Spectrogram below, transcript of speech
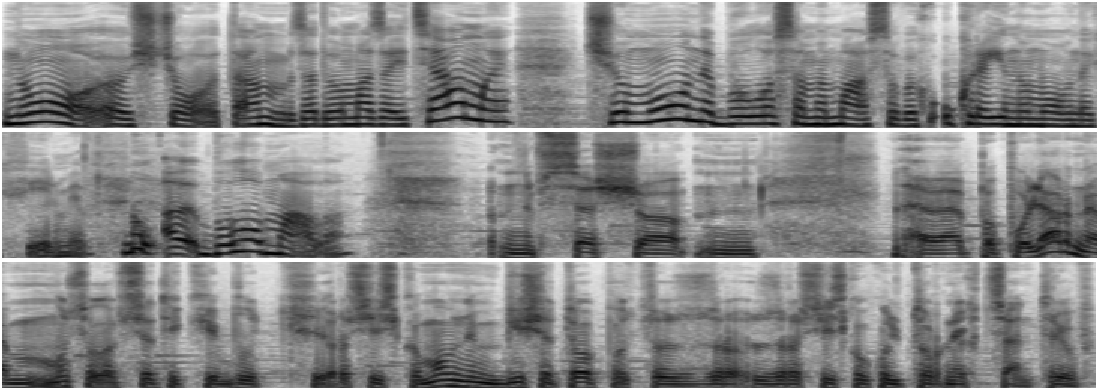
Ну що там за двома зайцями, чому не було саме масових україномовних фільмів? Ну було мало все, що е, популярне, мусило все-таки бути російськомовним, більше того, з російсько-культурних центрів.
